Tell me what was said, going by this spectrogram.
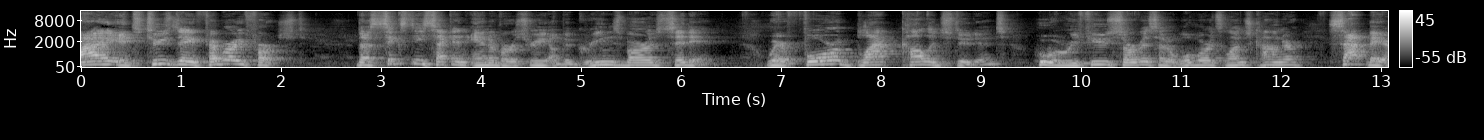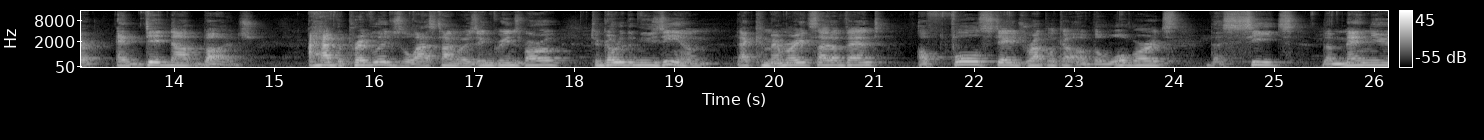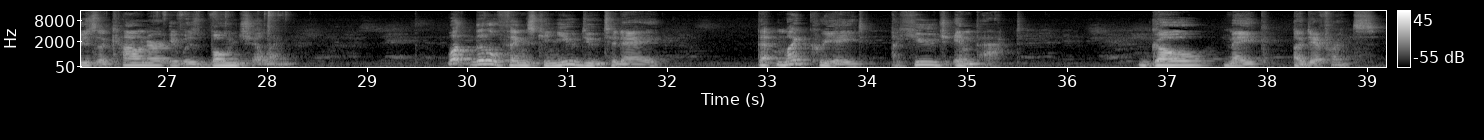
Hi, it's Tuesday, February 1st, the 62nd anniversary of the Greensboro sit-in, where four black college students who were refused service at a Woolworth's lunch counter sat there and did not budge. I had the privilege, the last time I was in Greensboro, to go to the museum that commemorates that event, a full stage replica of the Woolworths, the seats, the menus, the counter. It was bone chilling. What little things can you do today that might create a huge impact? Go make a difference.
